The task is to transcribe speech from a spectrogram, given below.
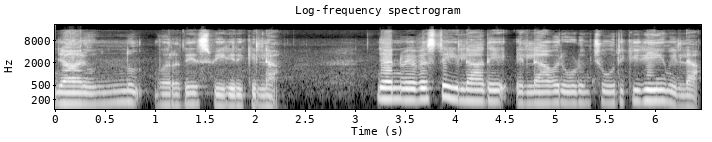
ഞാനൊന്നും വെറുതെ സ്വീകരിക്കില്ല. ഞാൻ വ്യവസ്ഥയില്ലാതെ എല്ലാവരോടും ചോദിക്കുകയുമില്ല.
